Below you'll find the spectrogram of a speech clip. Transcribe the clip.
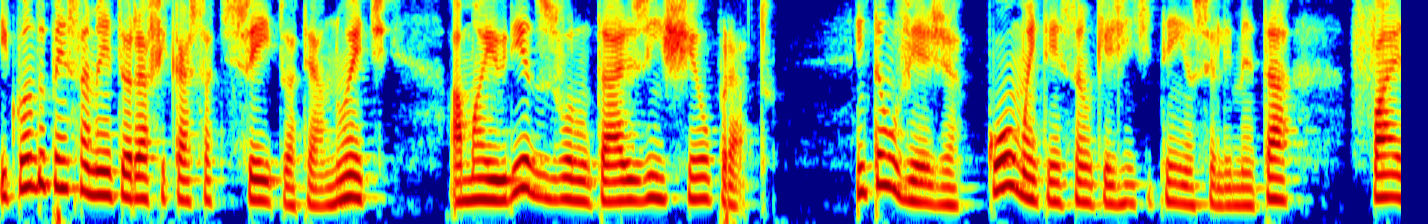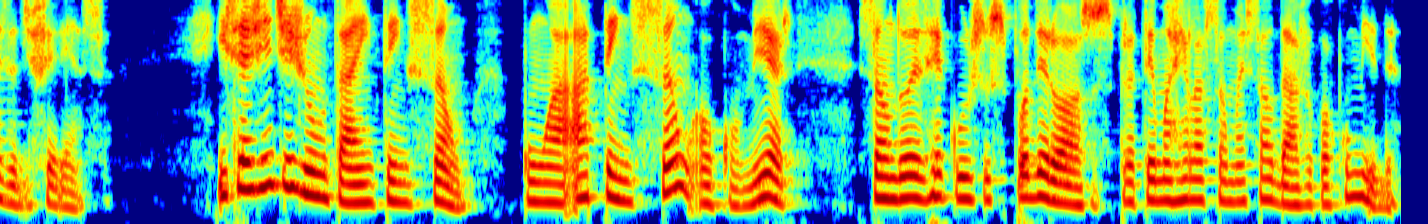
E quando o pensamento era ficar satisfeito até a noite, a maioria dos voluntários encheu o prato. Então veja como a intenção que a gente tem ao se alimentar faz a diferença. E se a gente junta a intenção com a atenção ao comer, são dois recursos poderosos para ter uma relação mais saudável com a comida.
